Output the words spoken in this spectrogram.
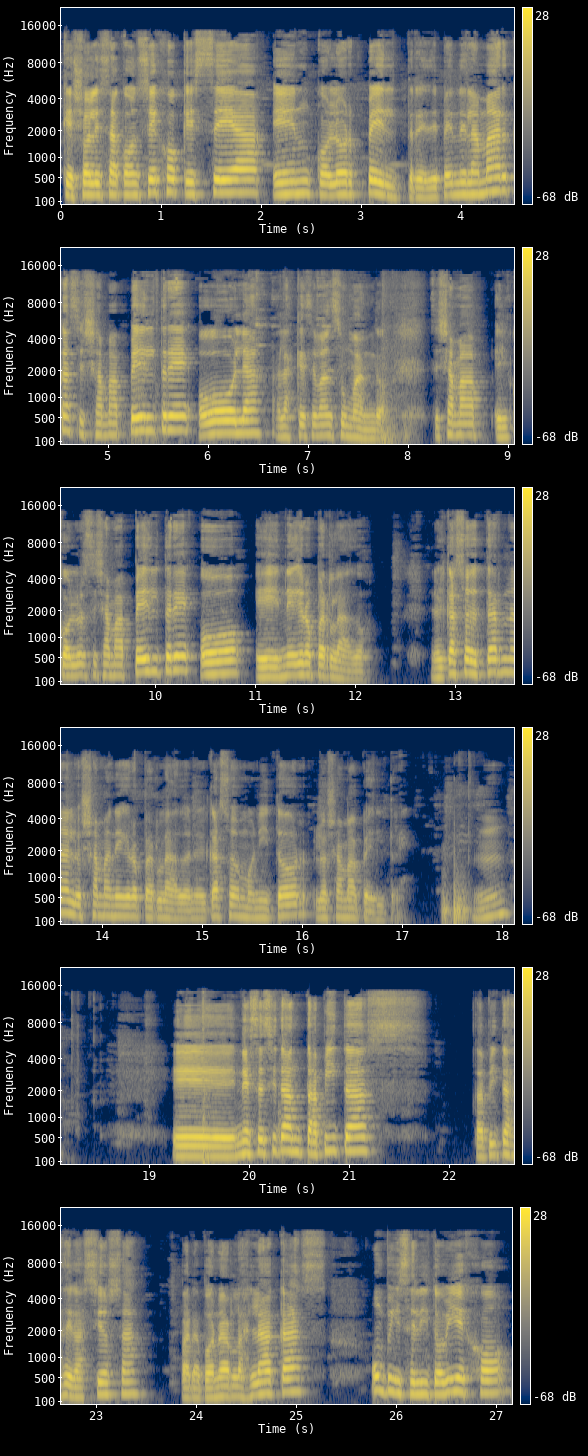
que yo les aconsejo que sea en color peltre. Depende de la marca, se llama peltre. Hola, a las que se van sumando. Se llama, el color se llama peltre o eh, negro perlado. En el caso de Terna lo llama negro perlado. En el caso de Monitor lo llama peltre. ¿Mm? Eh, necesitan tapitas, tapitas de gaseosa para poner las lacas, un pincelito viejo,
